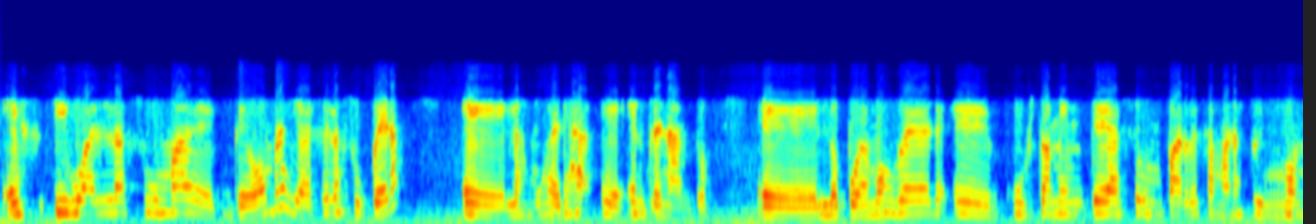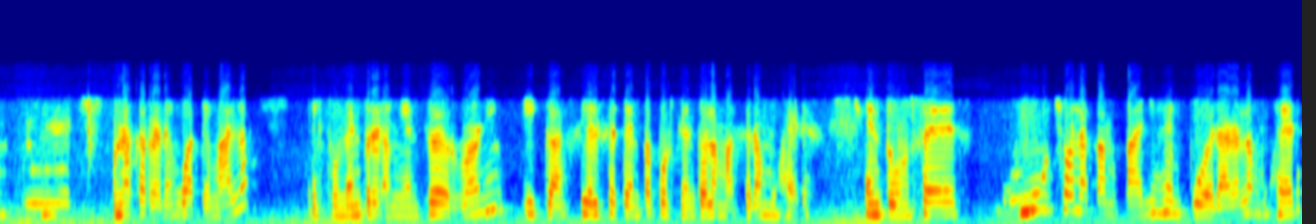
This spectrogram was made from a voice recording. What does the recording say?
es igual la suma de, hombres y a veces la supera las mujeres entrenando. Eh, lo podemos ver eh, justamente hace un par de semanas tuvimos una carrera en Guatemala, es un entrenamiento de running y casi el 70% de la masa eran mujeres. Entonces, mucho de la campaña es empoderar a la mujer,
